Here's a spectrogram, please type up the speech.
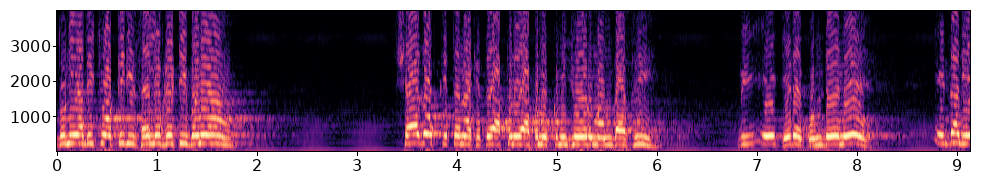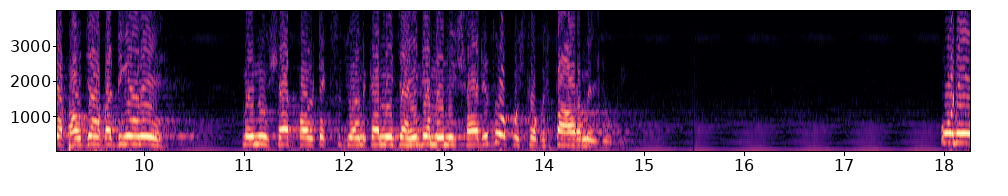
ਦੁਨੀਆ ਦੀ ਚੋਟੀ ਦੀ ਸੈਲੀਬ੍ਰਿਟੀ ਬਣਿਆ। ਸ਼ਾਇਦ ਉਹ ਕਿਤੇ ਨਾ ਕਿਤੇ ਆਪਣੇ ਆਪ ਨੂੰ ਕਮਜ਼ੋਰ ਮੰਨਦਾ ਸੀ ਵੀ ਇਹ ਜਿਹੜੇ ਗੁੰਡੇ ਨੇ, ਇਹਨਾਂ ਦੀਆਂ ਫੌਜਾਂ ਵੱਡੀਆਂ ਨੇ, ਮੈਨੂੰ ਸ਼ਾਇਦ ਪੋਲਿਟਿਕਸ ਜੁਆਇਨ ਕਰਨੀ ਚਾਹੀਦੀ ਹੈ, ਮੈਨੂੰ ਸ਼ਾਇਦ ਇਧਰੋਂ ਕੁਝ ਨਾ ਕੁਝ ਪਾਵਰ ਮਿਲ ਜੂਗੀ। ਉਹਨੇ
